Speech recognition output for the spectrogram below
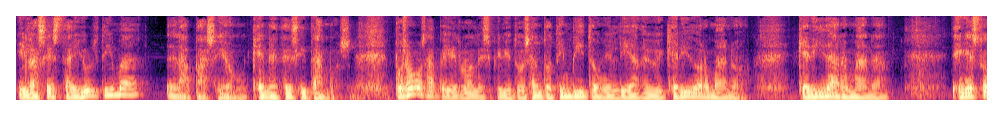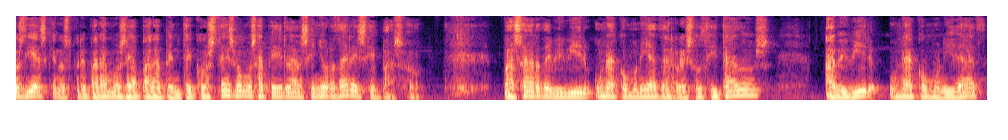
Y la sexta y última, la pasión que necesitamos. Pues vamos a pedirlo al Espíritu Santo. Te invito en el día de hoy, querido hermano, querida hermana. En estos días que nos preparamos ya para Pentecostés, vamos a pedirle al Señor dar ese paso. Pasar de vivir una comunidad de resucitados a vivir una comunidad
